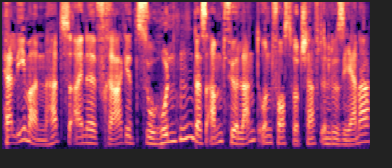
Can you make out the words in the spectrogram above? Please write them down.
Herr Lehmann hat eine Frage zu Hunden. Das Amt für Land- und Forstwirtschaft in Louisiana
